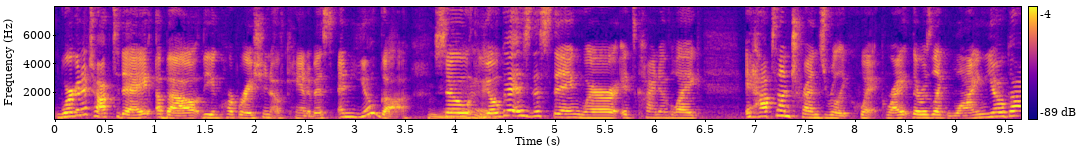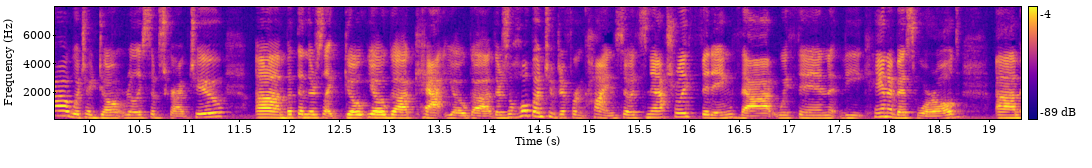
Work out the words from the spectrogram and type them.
we're going to talk today about the incorporation of cannabis and yoga. So, yoga is this thing where it's kind of like it hops on trends really quick, right? There was like wine yoga, which I don't really subscribe to. Um, but then there's like goat yoga, cat yoga. There's a whole bunch of different kinds. So it's naturally fitting that within the cannabis world, um,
